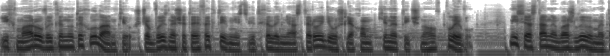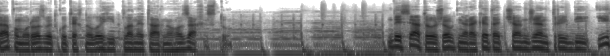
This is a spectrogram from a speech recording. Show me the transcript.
і хмару викинутих уламків, щоб визначити ефективність відхилення астероїдів шляхом кінетичного впливу. Місія стане важливим етапом у розвитку технологій планетарного захисту. 10 жовтня ракета Чанчжен 3BE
